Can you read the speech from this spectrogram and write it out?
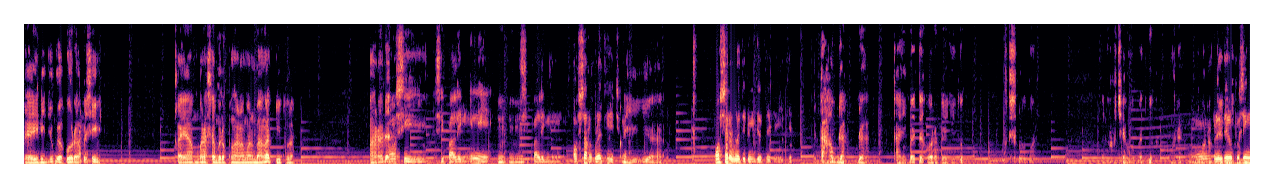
kayak ini juga kur apa sih kayak merasa berpengalaman banget gitu lah parah dah Oh si si paling ini, Mm-mm. si paling poser berarti cuma. iya Poser berarti dong jatuhnya kayak gitu. tahu dah udah taibat dah orang kayak gitu kesel gua aduh kecewa banget gua kemarin Oh, Orang berarti lu pusing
